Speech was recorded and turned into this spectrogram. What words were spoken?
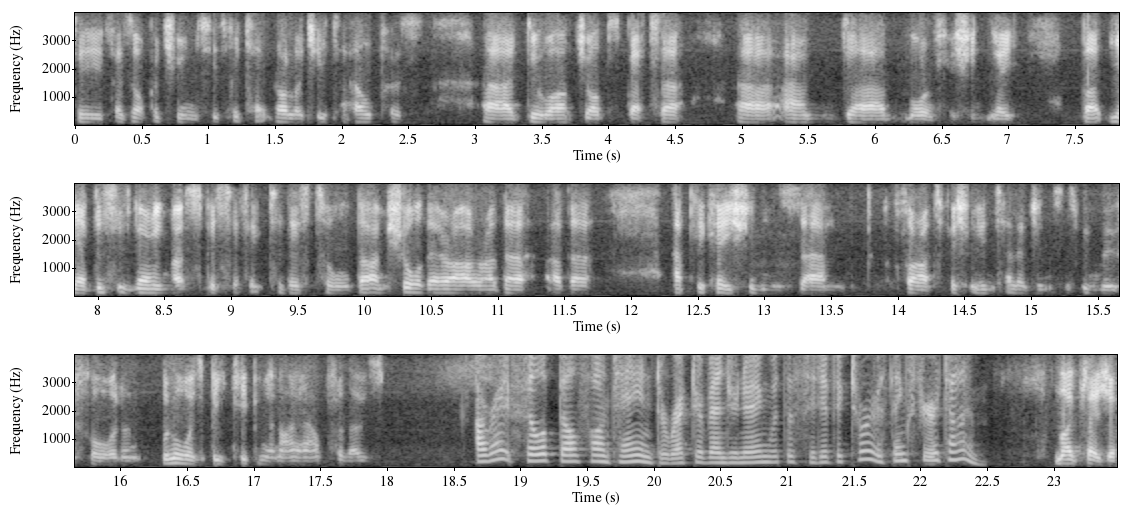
see if there's opportunities for technology to help us uh, do our jobs better uh, and uh, more efficiently. But yeah, this is very much specific to this tool. But I'm sure there are other other applications um, for artificial intelligence as we move forward, and we'll always be keeping an eye out for those. All right, Philip Bellefontaine, Director of Engineering with the City of Victoria. Thanks for your time. My pleasure.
